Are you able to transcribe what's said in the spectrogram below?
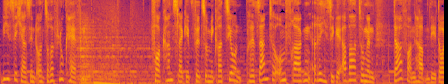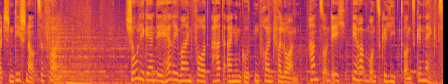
Wie sicher sind unsere Flughäfen? Vor Kanzlergipfel zur Migration, brisante Umfragen, riesige Erwartungen. Davon haben die Deutschen die Schnauze voll. Showlegende Harry Weinfurt hat einen guten Freund verloren. Hans und ich, wir haben uns geliebt und geneckt.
